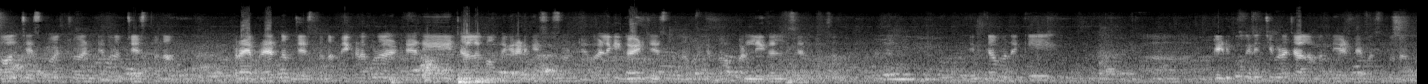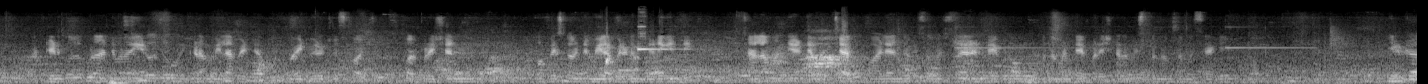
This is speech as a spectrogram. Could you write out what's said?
సాల్వ్ చేసుకోవచ్చు అంటే మనం చేస్తున్నాం. ప్రయత్నం చేస్తున్నాం. ఇక్కడ కూడా అంటే అది చాలా కాంప్లికేటెడ్ కేసెస్ ఉంటే వాళ్ళకి గైడ్ చేస్తున్నాం. ప్రాపర్ లీగల్ సెల్ కోసం ఇంకా మనకి ఆ, గురించి కూడా చాలామంది అంటే వస్తున్నారు. ఆ కూడా అంటే మనం ఈరోజు ఇక్కడ మేళా పెట్టాము బయట మీరు చూసుకోవచ్చు. కార్పొరేషన్ ఆఫీస్లో అంటే మేళా పెట్టడం జరిగింది. చాలా మంది అంటే వచ్చారు. వాళ్ళే అందరికీ సమస్య అంటే ఇప్పుడు మనం అంటే పరిష్కారం ఇస్తున్నాం సమస్యకి. ఇంకా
